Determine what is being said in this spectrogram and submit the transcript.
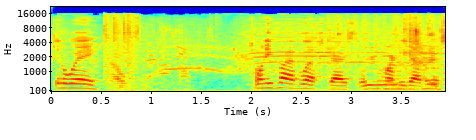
Get away. No. 25 left, guys. Look, come on, we got this.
